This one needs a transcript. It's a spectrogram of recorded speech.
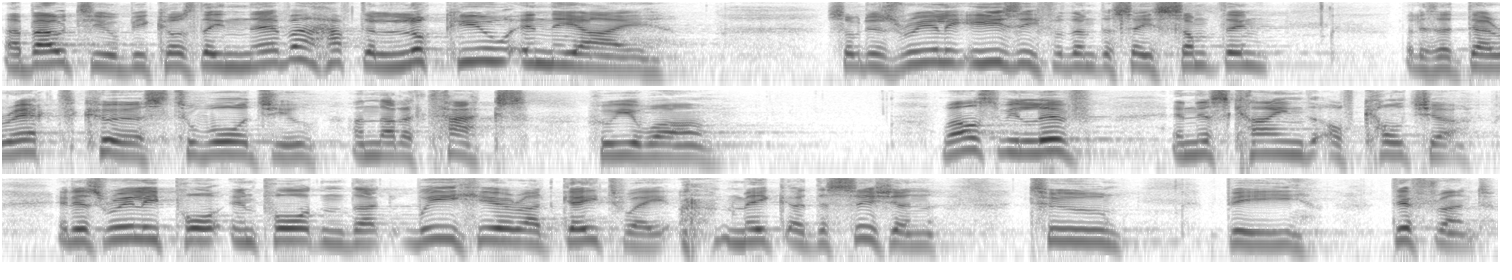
about you because they never have to look you in the eye. So it is really easy for them to say something that is a direct curse towards you and that attacks who you are. Whilst we live in this kind of culture, It is really important that we here at Gateway make a decision to be different.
